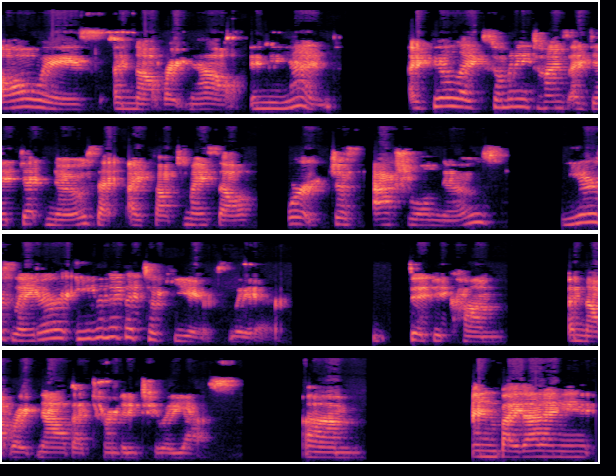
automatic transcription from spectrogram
always a not right now in the end. I feel like so many times I did get no's that I thought to myself were just actual no's. Years later, even if it took years later, did become a not right now that turned into a yes. Um, and by that, I mean,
